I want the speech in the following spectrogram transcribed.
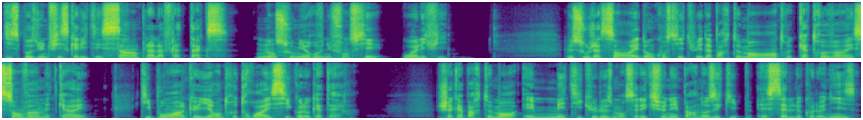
dispose d'une fiscalité simple à la flat tax, non soumis aux revenus fonciers ou à l'IFI. Le sous-jacent est donc constitué d'appartements entre 80 et 120 mètres carrés qui pourront accueillir entre 3 et 6 colocataires. Chaque appartement est méticuleusement sélectionné par nos équipes et celles de Colonise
